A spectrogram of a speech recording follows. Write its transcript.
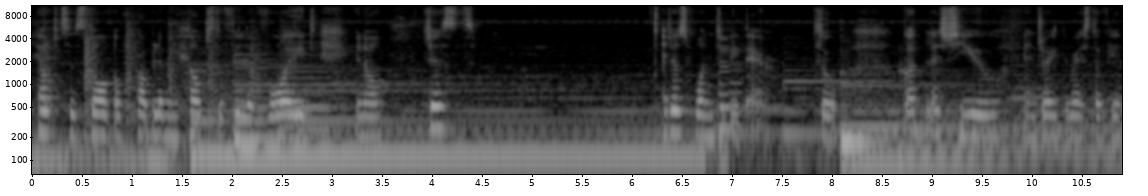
It helps to solve a problem, it helps to fill a void, you know. Just I just want to be there. So God bless you enjoy the rest of your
